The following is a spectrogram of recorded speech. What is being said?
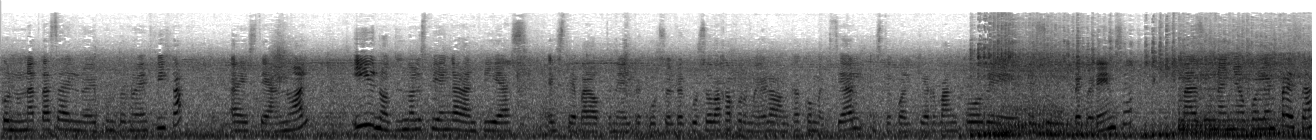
con una tasa del 9.9 fija este, anual y no, les piden garantías este, para obtener el recurso. El recurso baja por medio de la banca comercial, este, cualquier banco de, de su preferencia, más de un año con la empresa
